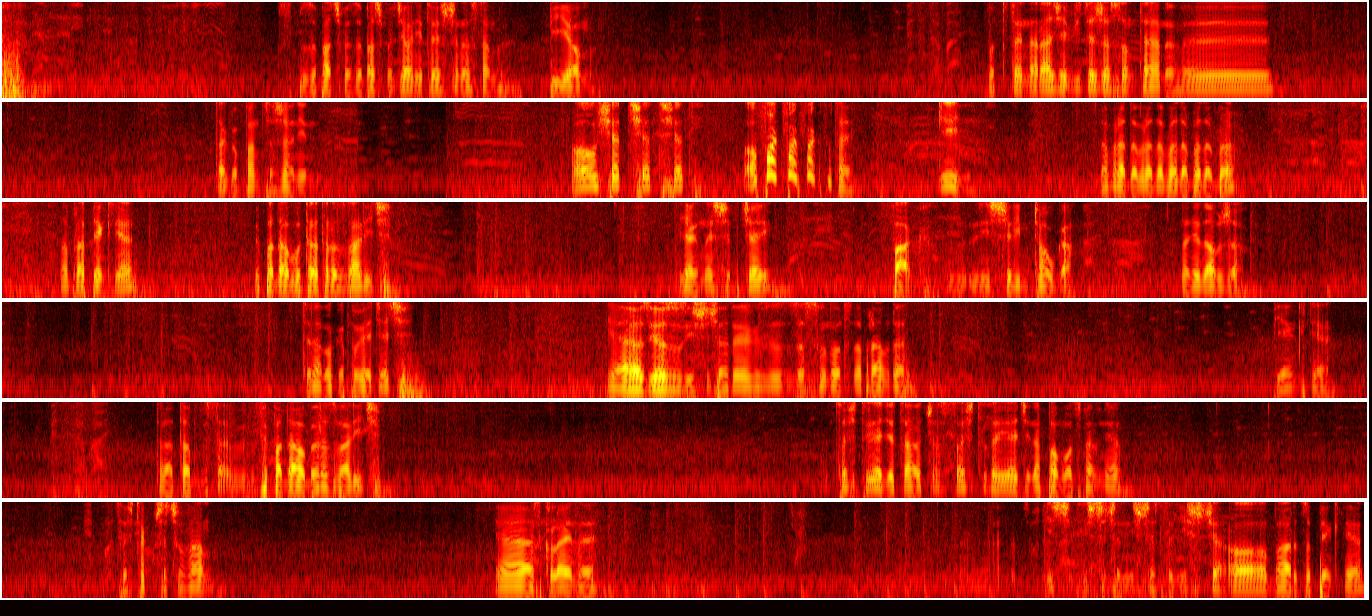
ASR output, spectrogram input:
Zobaczmy, zobaczmy, gdzie oni to jeszcze nas tam biją. Bo tutaj na razie widzę, że są ten... Yy... Tego pancerzeni. O, shit, shit, shit. O, fuck, fuck, fuck, tutaj. Gin. Dobra, dobra, dobra, dobra, dobra. Dobra, pięknie. Wypadałoby teraz to rozwalić. Jak najszybciej. Fuck. Zniszczyli mi czołga. No niedobrze. Tyle mogę powiedzieć. Jezu, Jezu, zniszczyciel to jak zasunął, to naprawdę. Pięknie. Teraz to wypadałoby rozwalić. Coś tu jedzie cały czas, coś tutaj jedzie, na pomoc pewnie. Coś tak przeczuwam. Jest, kolejny. Niszczy, niszczycie, niszczycie, niszczycie. O, bardzo pięknie.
